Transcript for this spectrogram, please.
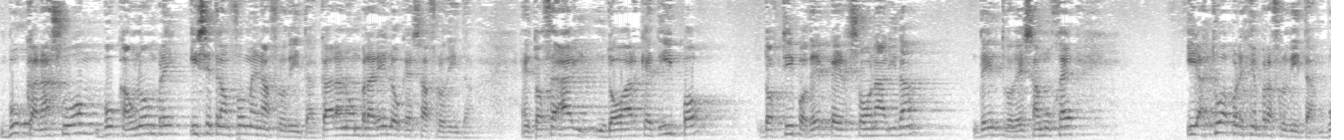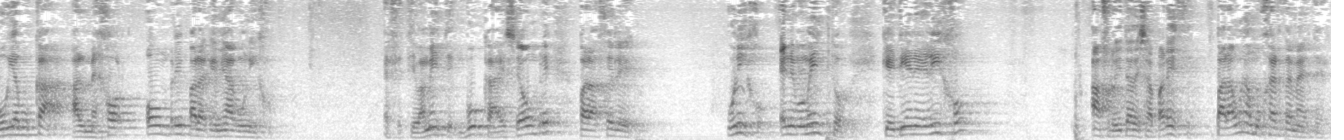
buscan a su busca un hombre y se transforma en Afrodita, que ahora nombraré lo que es Afrodita. Entonces hay dos arquetipos, dos tipos de personalidad dentro de esa mujer y actúa, por ejemplo, Afrodita, voy a buscar al mejor hombre para que me haga un hijo. Efectivamente, busca a ese hombre para hacerle un hijo. En el momento que tiene el hijo, Afrodita desaparece. Para una mujer de Demeter,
